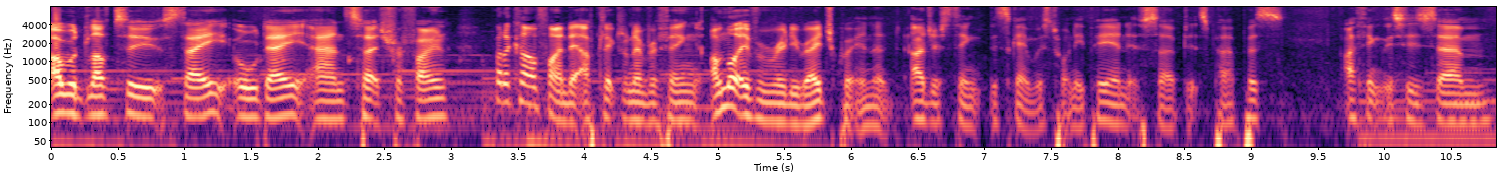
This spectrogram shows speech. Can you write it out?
I would love to stay all day and search for a phone, but I can't find it. I've clicked on everything. I'm not even really rage quitting it. I just think this game was 20p and it served its purpose. I think this is, um,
